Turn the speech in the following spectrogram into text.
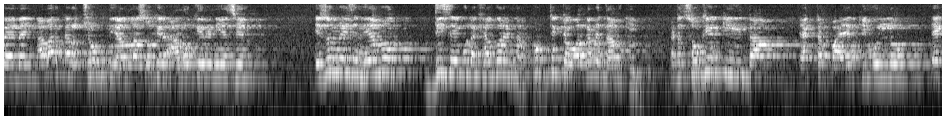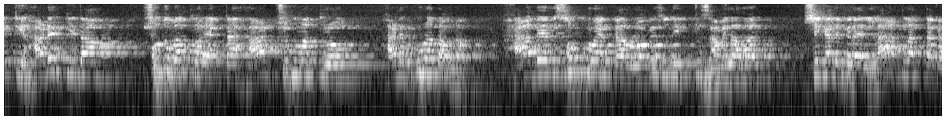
দেয় নাই, আবার কারও চোখ দিয়ে আল্লাহ চোখের আলো কেড়ে নিয়েছেন এজন্য এই যে নিয়ামত দিছে, এগুলা খেয়াল করেন না, প্রত্যেকটা অর্গানের দাম কি? একটা চোখের কি দাম, একটা পায়ের কি মূল্য, একটি হাড়ের কি দাম? শুধুমাত্র একটা হাড়, শুধুমাত্র হাড়ের পুরো দাম না, হাড়ের ছোট্ট একটা রগে যদি একটু ঝামেলা হয়, সেখানে প্রায় লাখ লাখ টাকা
